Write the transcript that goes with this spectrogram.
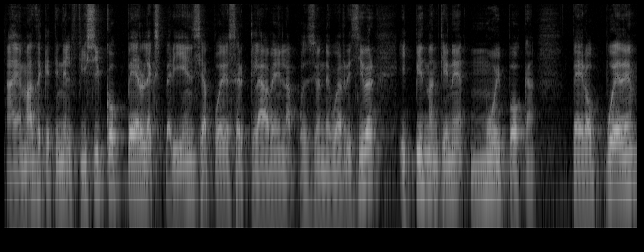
además de que tiene el físico, pero la experiencia puede ser clave en la posición de wide receiver y Pittman tiene muy poca, pero puede,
